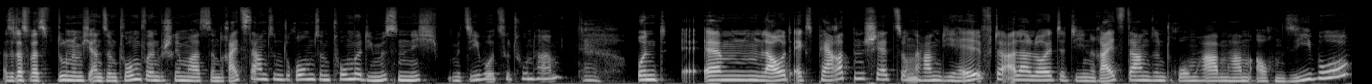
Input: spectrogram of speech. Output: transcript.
Also das, was du nämlich an Symptomen vorhin beschrieben hast, sind Reizdarmsyndrom-Symptome, die müssen nicht mit SIBO zu tun haben. Und ähm, laut Expertenschätzungen haben die Hälfte aller Leute, die ein Reizdarmsyndrom haben, haben auch ein SIBO.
